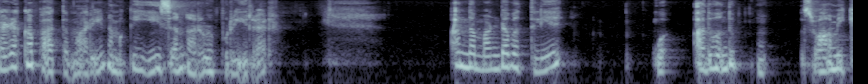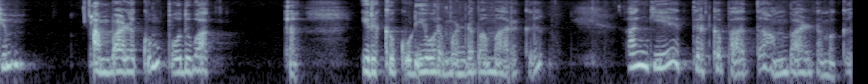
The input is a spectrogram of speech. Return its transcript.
கிழக்க பார்த்த மாதிரி நமக்கு ஈசன் அருள் புரிகிறார். அந்த மண்டபத்திலேயே அது வந்து சுவாமிக்கும் அம்பாளுக்கும் பொதுவாக இருக்கக்கூடிய ஒரு மண்டபமாக இருக்குது அங்கேயே திறக்க பார்த்து அம்பாள் நமக்கு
